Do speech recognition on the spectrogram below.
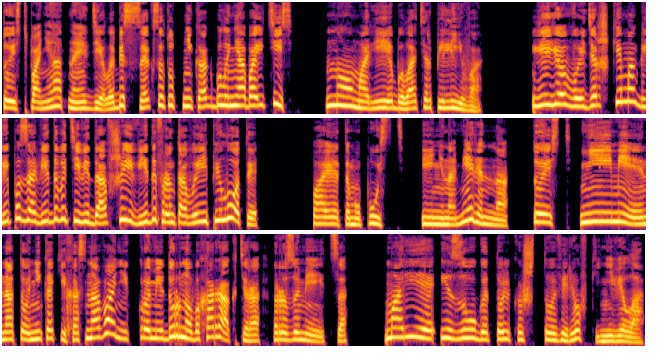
То есть, понятное дело, без секса тут никак было не обойтись, но Мария была терпелива. Ее выдержке могли позавидовать и видавшие виды фронтовые пилоты, поэтому пусть и не намеренно, то есть не имея на то никаких оснований, кроме дурного характера, разумеется, Мария из Уга только что веревки не вела.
